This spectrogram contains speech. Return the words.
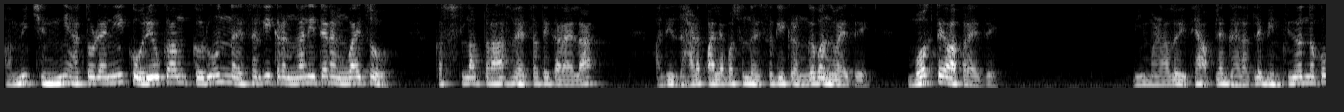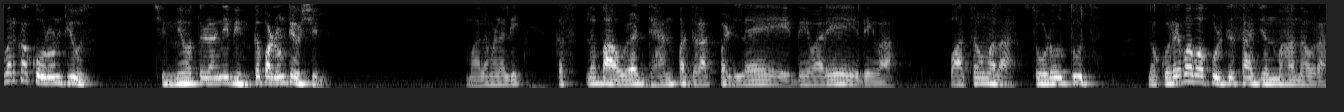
आम्ही छिन्नी हातोड्यांनी कोरीव काम करून नैसर्गिक रंगाने ते रंगवायचो. कसला त्रास व्हायचा ते करायला? आधी झाड पाल्यापासून नैसर्गिक रंग बनवायचे मग ते वापरायचे. मी म्हणालो इथे आपल्या घरातल्या भिंतींवर नको बरं का कोरून ठेवूस छिन्नी हातोड्यांनी भिंत पाडून ठेवशील. मला म्हणाली कसलं बावळट ध्यान पदरात पडलंय. देवा रे देवा. वाचव मला सोडव तूच. नको रे बाबा पुढचे सात जन्म हा नवरा.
